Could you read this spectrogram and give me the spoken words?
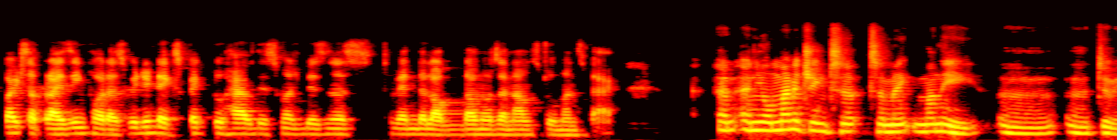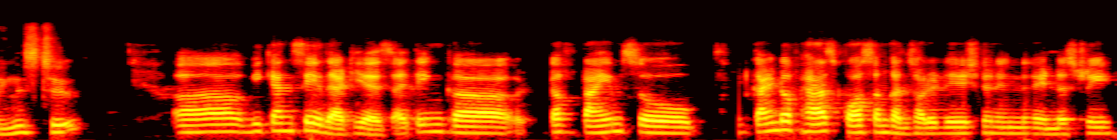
quite surprising for us. We didn't expect to have this much business when the lockdown was announced two months back. And, and you're managing to, to make money uh, uh doing this too? Uh, we can say that yes. I think uh, tough times so it kind of has caused some consolidation in the industry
